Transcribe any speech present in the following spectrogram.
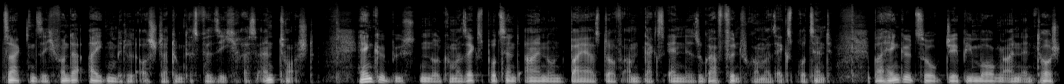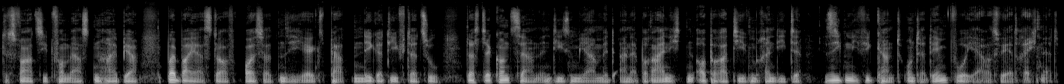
zeigten sich von der Eigenmittelausstattung des Versicherers enttäuscht. Henkel büßten 0,6 Prozent ein und Bayersdorf am DAX-Ende sogar 5,6 Prozent. Bei Henkel zog JP Morgan ein enttäuschtes Fazit vom ersten Halbjahr. Bei Bayersdorf äußerten sich Experten negativ dazu, dass der Konzern in diesem Jahr mit einer bereinigten operativen Rendite signifikant unter dem Vorjahreswert rechnet.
